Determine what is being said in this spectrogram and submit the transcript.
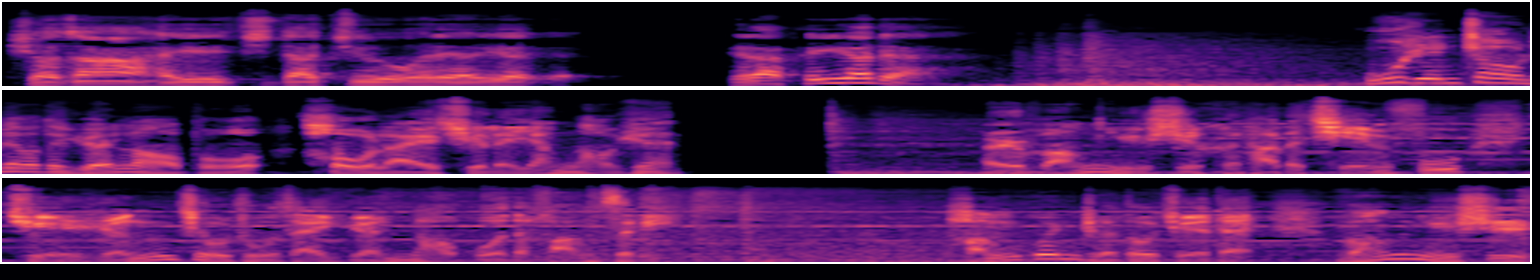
小张还有其他居委会的要给他配药的。无人照料的袁老伯后来去了养老院，而王女士和她的前夫却仍旧住在袁老伯的房子里。旁观者都觉得王女士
